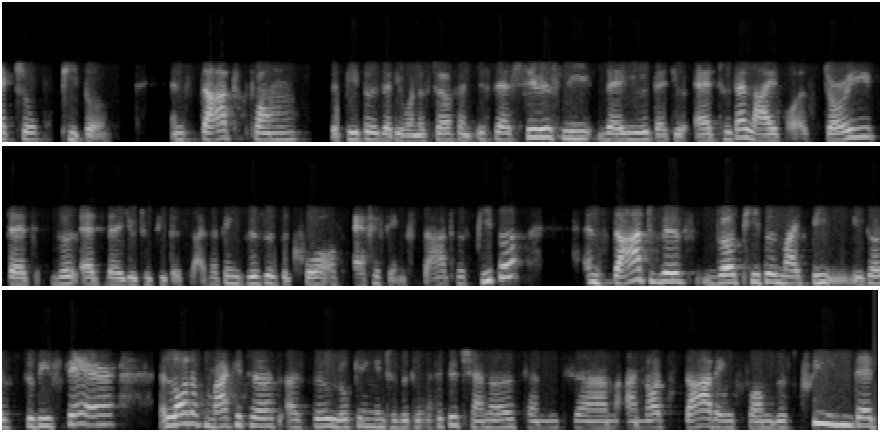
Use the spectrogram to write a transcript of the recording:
actual people, and start from the people that you want to serve. And is there seriously value that you add to their life or a story that will add value to people's life? I think this is the core of everything. Start with people and start with where people might be. Because to be fair a lot of marketers are still looking into the classical channels and um, are not starting from the screen that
